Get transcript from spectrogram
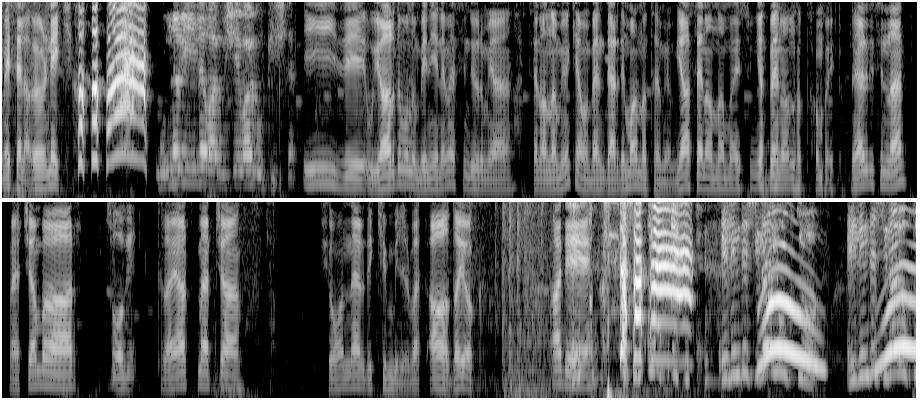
Mesela örnek. Bunda bir hile var bir şey var bu pişte. Easy. Uyardım oğlum beni yenemezsin diyorum ya. Sen anlamıyorsun ki ama ben derdimi anlatamıyorum. Ya sen anlamayısın ya ben anlatamıyorum. Neredesin lan? Mertcan Bahar. Sorry. Tryhard Mertcan. Şu an nerede kim bilir bak. A'da yok. Hadi. Sen- Elinde silah yoktu. Elinde silah yoktu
